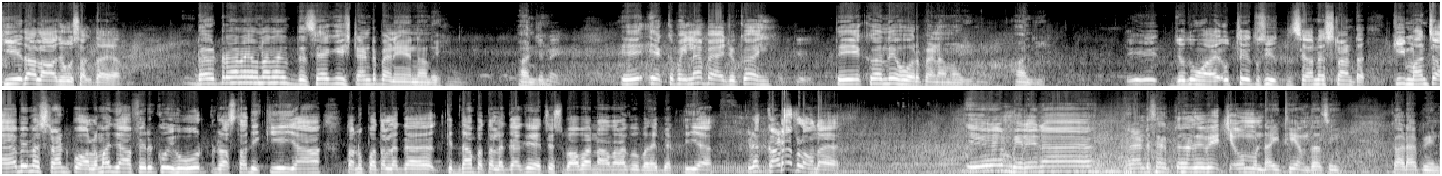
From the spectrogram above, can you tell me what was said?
ਕੀ ਇਹਦਾ ਇਲਾਜ ਹੋ ਸਕਦਾ ਆ? ਡਾਕਟਰਾਂ ਨੇ ਉਹਨਾਂ ਨੇ ਦੱਸਿਆ ਕਿ ਸਟੈਂਟ ਪੈਣੇ ਆ ਇਹਨਾਂ ਦੇ। ਹਾਂਜੀ। ਇਹ ਇੱਕ ਪਹਿਲਾਂ ਪੈ ਚੁੱਕਾ ਸੀ ਤੇ ਇੱਕ ਕਹਿੰਦੇ ਹੋਰ ਪੈਣਾ ਵਾ ਜੀ। ਹਾਂਜੀ। ਤੇ ਜਦੋਂ ਆਏ, ਉੱਥੇ ਤੁਸੀਂ ਦੱਸਿਆ ਨੇ ਸਟੰਟ, ਕੀ ਮਨ ਚ ਆਇਆ ਵੀ ਮੈਂ ਸਟੰਟ ਪਵਾ ਲਵਾਂ ਜਾਂ ਫਿਰ ਕੋਈ ਹੋਰ ਰਸਤਾ ਦੇਖੀਏ ਜਾਂ ਤੁਹਾਨੂੰ ਪਤਾ ਲੱਗਾ, ਕਿੱਦਾਂ ਪਤਾ ਲੱਗਾ ਕਿ ਐਚਐਸ ਬਾਬਾ ਨਾਂ ਦਾ ਕੋਈ ਬੰਦਾ- ਵਿਅਕਤੀ ਆ, ਜਿਹੜਾ ਕਾੜਾ ਪਿਲਾਉਂਦਾ ਆ? ਇਹ ਮੇਰੇ ਨਾ ਫਰੈਂਡ ਸੈਕਟਰ ਦੇ ਵਿੱਚ ਉਹ ਮੁੰਡਾ ਇੱਥੇ ਆਉਂਦਾ ਸੀ, ਕਾੜਾ ਪੀਣ।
